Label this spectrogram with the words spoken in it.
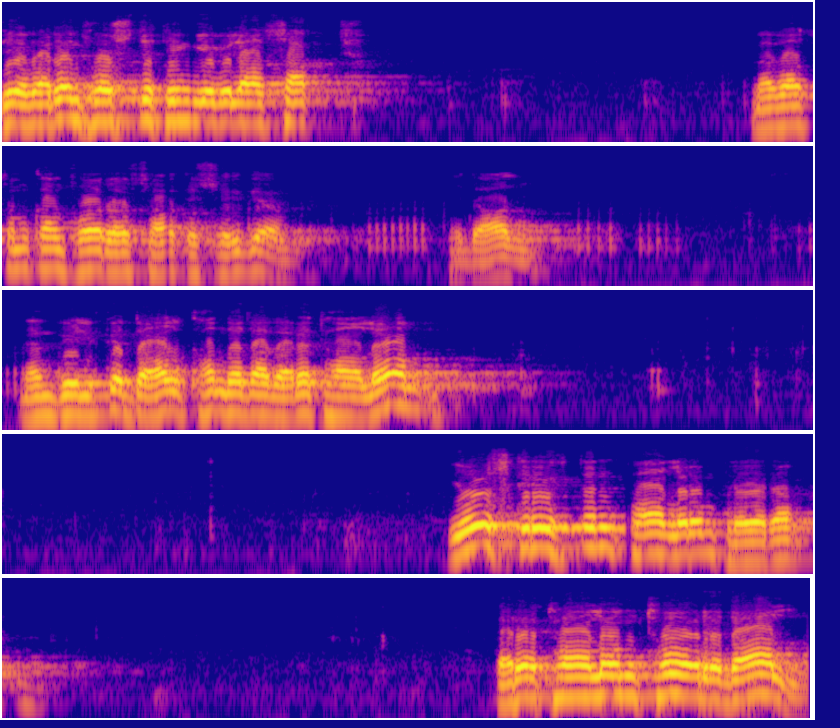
Det var den første ting jeg ville ha sagt med hva som kan forårsake skygge i dalen. Men hvilken dal kan det da være tale om? Jo, Skriften taler om flere. Det er tale om Tåredalen.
